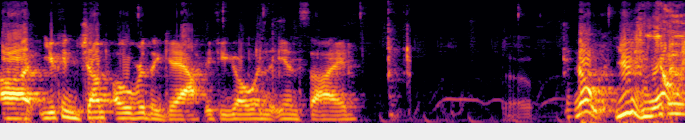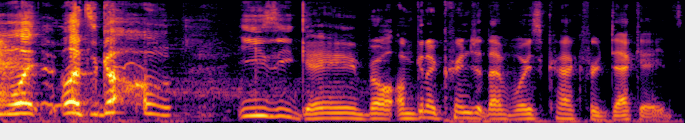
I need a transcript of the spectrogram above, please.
Uh, you can jump over the gap if you go in the inside. Oh. No, you just walk. what? Let's go! Easy game, bro. I'm gonna cringe at that voice crack for decades.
